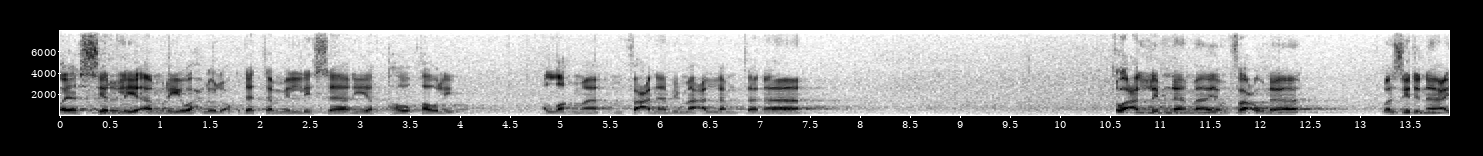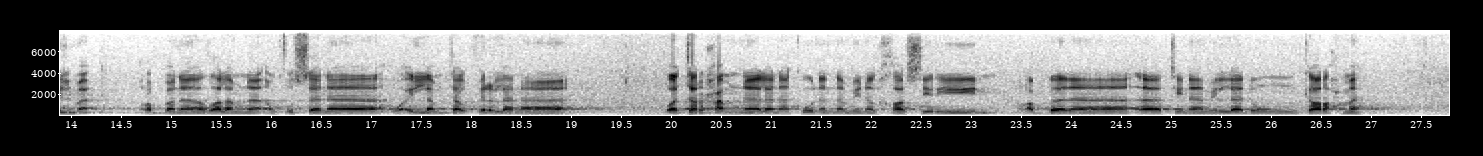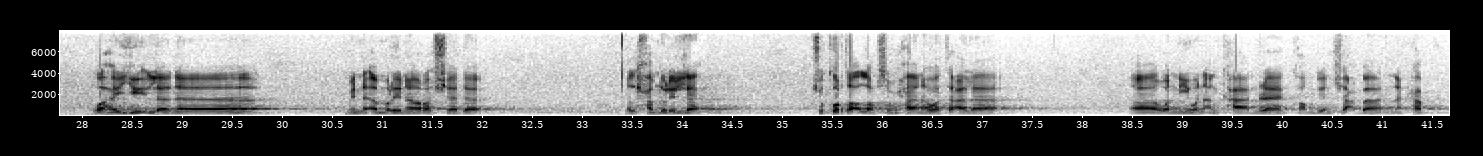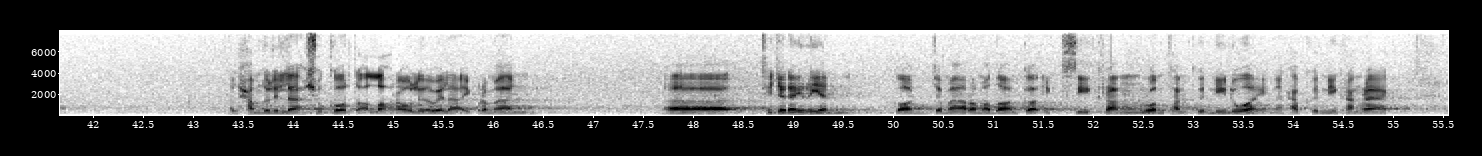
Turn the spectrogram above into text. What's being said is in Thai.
ويسر لي أمري واحلل عقدة من لساني يفقه قولي. اللهم انفعنا بما علمتنا وعلمنا ما ينفعنا وزدنا علما. ربنا ظلمنا أنفسنا وإن لم تغفر لنا وترحمنا لنكونن من الخاسرين. ربنا آتنا من لدنك رحمة وهيئ لنا من أمرنا رشدا الحمد لله ชุกรต่อ Allah سبحانه และ تعالى วันนี้วันอังคารแรกของเดือนชาบานนะครับอัลฮัมดุลิลละชุกรต่อ Allah เราเหลือเวลาอีกประมาณที่จะได้เรียนก่อนจะมารอมฎอนก็อีกสี่ครั้งรวมทั้งคืนนี้ด้วยนะครับคืนนี้ครั้งแรก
